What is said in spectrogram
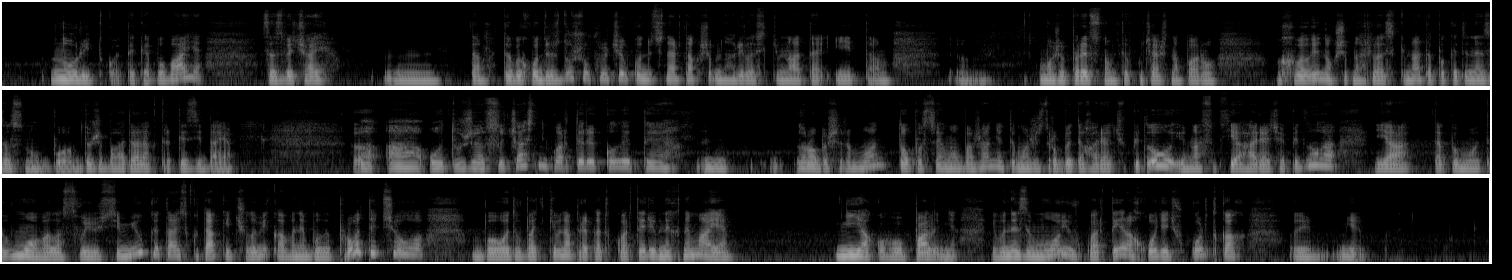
ну, рідко таке буває. Зазвичай там ти виходиш з душу, включив кондиціонер так, щоб нагрілась кімната, і там, е, може, перед сном ти включаєш на пару хвилинок, щоб нагрілась кімната, поки ти не заснув, бо дуже багато електрики з'їдає. А от уже в сучасній квартирі, коли ти робиш ремонт, то по своєму бажанню ти можеш зробити гарячу підлогу. І в нас тут є гаряча підлога. Я, так би мовити, вмовила свою сім'ю китайську, так і чоловіка. Вони були проти цього. Бо от в батьків, наприклад, в квартирі в них немає ніякого опалення. І вони зимою в квартирах ходять в куртках.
